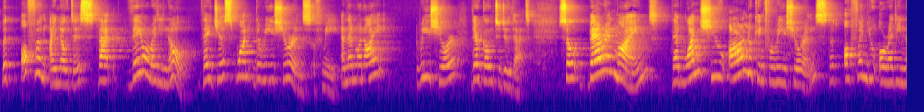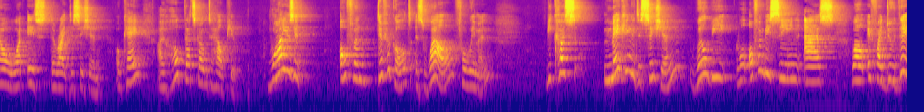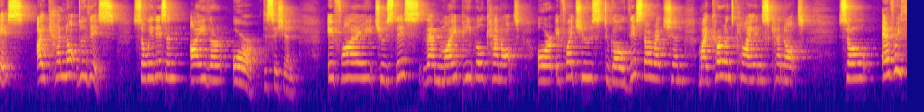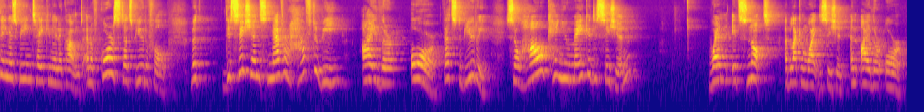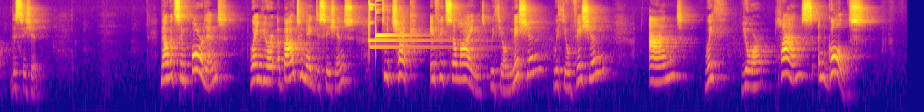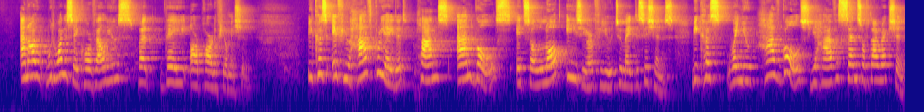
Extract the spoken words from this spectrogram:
But often I notice that they already know. They just want the reassurance of me. And then when I reassure, they're going to do that. So bear in mind that once you are looking for reassurance, that often you already know what is the right decision. Okay? I hope that's going to help you. Why is it often difficult as well for women? Because making a decision will be will often be seen as well if I do this I cannot do this so it is an either or decision if I choose this, then my people cannot, or if I choose to go this direction, my current clients cannot. So everything is being taken in account. And of course, that's beautiful. But decisions never have to be either or. That's the beauty. So how can you make a decision when it's not a black and white decision, an either or? Decision. Now it's important when you're about to make decisions to check if it's aligned with your mission, with your vision and with your plans and goals. And I would want to say core values, but they are part of your mission. Because if you have created plans and goals, it's a lot easier for you to make decisions. Because when you have goals, you have a sense of direction.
